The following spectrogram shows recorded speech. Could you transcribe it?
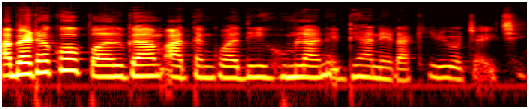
આ બેઠકો પહલગામ આતંકવાદી હુમલાને ધ્યાને રાખી યોજાઈ છે.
